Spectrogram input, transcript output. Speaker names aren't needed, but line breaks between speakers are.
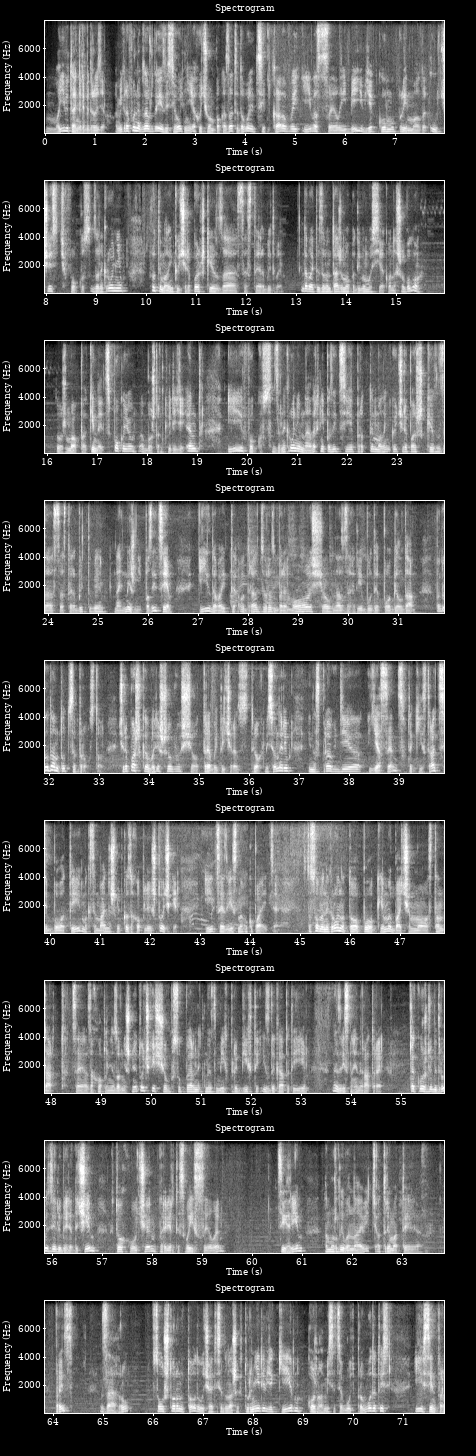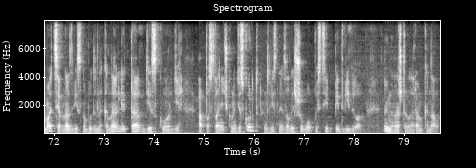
Мої вітання, любі друзі. А мікрофон, як завжди, і сьогодні я хочу вам показати доволі цікавий і веселий бій, в якому приймали участь фокус за некронів проти маленької черепашки за сестер битви. Давайте завантажимо, подивимось, як воно що було. Тож, мапа кінець спокою або ж Tranquility End, і фокус за некронів на верхній позиції проти маленької черепашки за сестер битви на нижній позиції. І давайте одразу розберемо, що в нас взагалі буде по білдам. По білдам тут все просто. Черепашка вирішив, що треба йти через трьох місіонерів, і насправді є сенс в такій стратці, бо ти максимально швидко захоплюєш точки. І це, звісно, окупається. Стосовно некрона, то поки ми бачимо стандарт це захоплення зовнішньої точки, щоб суперник не зміг прибігти і здекапити її. Ну, звісно, генератори. Також, любі друзі, любі глядачі, хто хоче перевірити свої сили в цій грі, а можливо навіть отримати приз за гру в Soulstorm, то долучайтеся до наших турнірів, які кожного місяця будуть проводитись. І вся інформація в нас, звісно, буде на каналі та в Діскорді. А посилання на Discord, звісно, я залишу в описі під відео, ну і на наш телеграм-канал.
